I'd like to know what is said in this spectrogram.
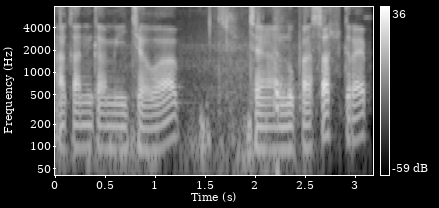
Akan kami jawab. Jangan lupa subscribe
